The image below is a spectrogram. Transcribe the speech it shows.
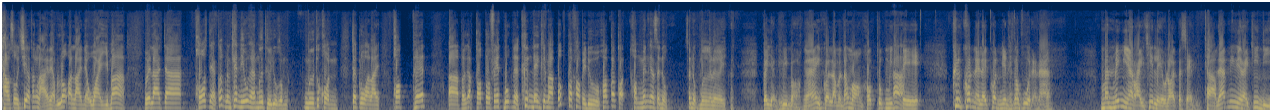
ชาวโซเชียลทั้งหลายเนี่ยโลกออนไลน์เนี่ยไวมาก เวลาจะโพสต์เนี่ยก็มันแค่นิ้วไงมือถืออยู่กับมือทุกคนจะกลัวอะไรพอเพจอ่าเหมือนกับตัวตัว Facebook เนี่ยขึ้นเด้งขึ้นมาปุ๊บก็เข้าไปดูเขาก็กดคอมเมนต์กันสนุกสนุกมือเลย ก็อย่างที่พี่บอกไง คนเรามันต้องมองครบทุกมิติ คือคนหลาย ๆ คนเนี่ยที่เขาพูดอะนะ มันไม่มีอะไรที่เลวร้อยเปอร์เซ็นต์ครับและไม่มีอะไรที่ดี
